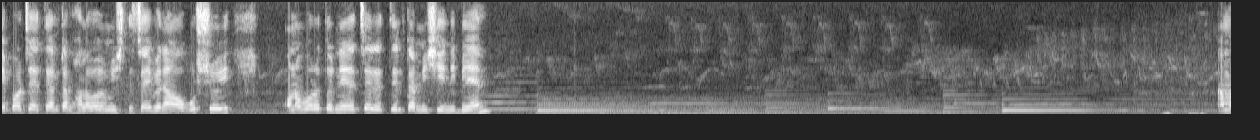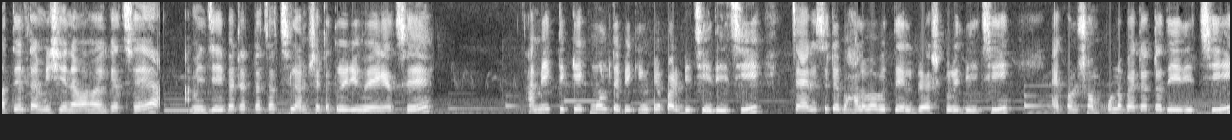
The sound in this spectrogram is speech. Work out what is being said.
এই পর্যায়ে তেলটা ভালোভাবে মিশতে চাইবে না। অবশ্যই অনবরত নেড়েচেড়ে তেলটা মিশিয়ে নেবেন। আমার তেলটা মিশিয়ে নেওয়া হয়ে গেছে। আমি যেই ব্যাটারটা চাচ্ছিলাম সেটা তৈরি হয়ে গেছে। আমি একটি কেক মোল্ডে বেকিং পেপার বিছিয়ে দিয়েছি। চায়ের সেটে ভালোভাবে তেল ব্রাশ করে দিয়েছি। এখন সম্পূর্ণ ব্যাটারটা দিয়ে দিচ্ছি।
